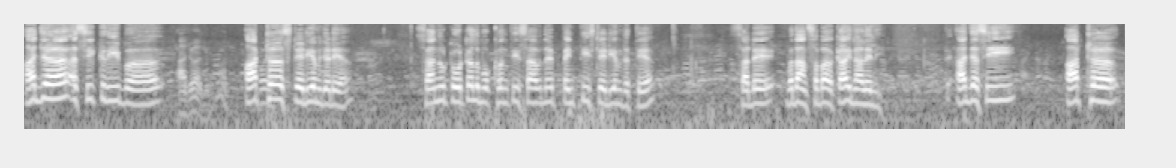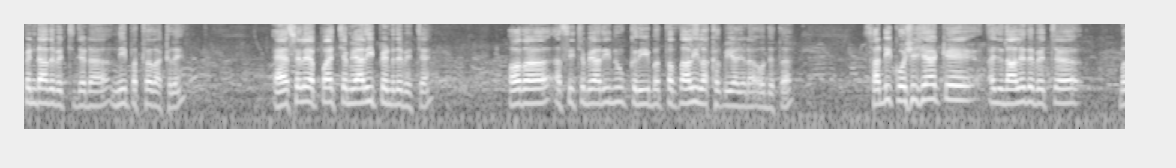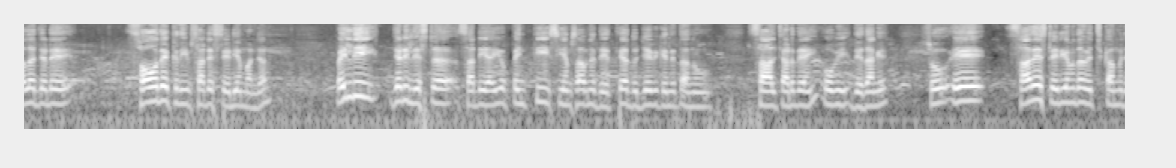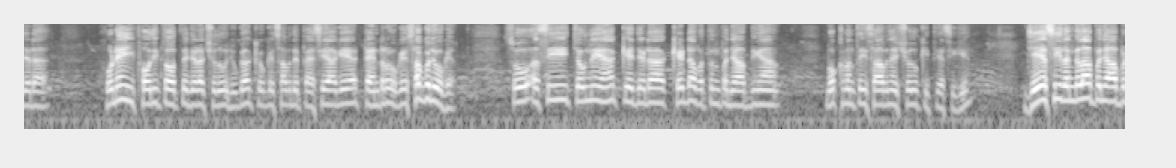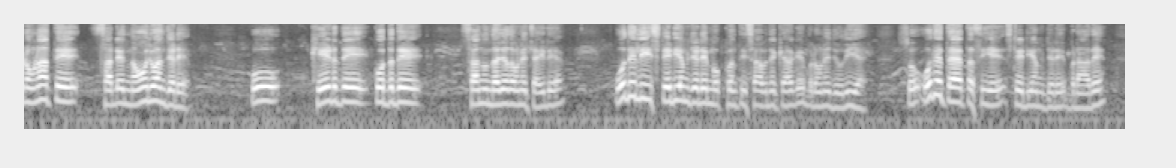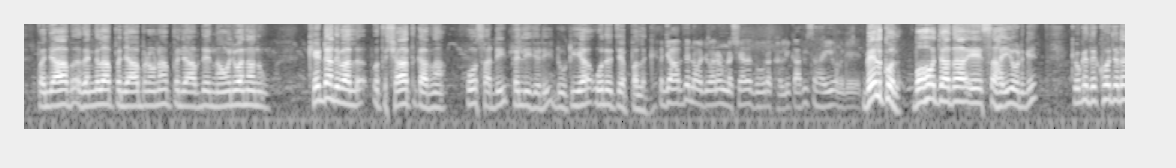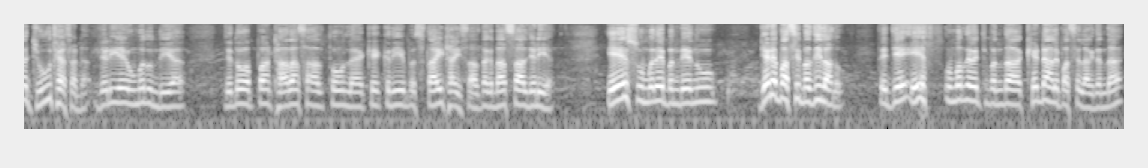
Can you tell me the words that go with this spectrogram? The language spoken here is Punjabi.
ਅੱਜ ਅਸੀਂ ਕਰੀਬ ਆਜੋ ਆਜੋ। 8 ਸਟੇਡੀਅਮ ਜਿਹੜੇ ਆ ਸਾਨੂੰ ਟੋਟਲ ਮੁੱਖ ਮੰਤਰੀ ਸਾਹਿਬ ਨੇ 35 ਸਟੇਡੀਅਮ ਦਿੱਤੇ ਆ ਸਾਡੇ ਵਿਧਾਨ ਸਭਾ ਹਲਕਾ ਨਾਲੇ ਲਈ। ਤੇ ਅੱਜ ਅਸੀਂ 8 ਪਿੰਡਾਂ ਦੇ ਵਿੱਚ ਜਿਹੜਾ ਨੀਂਹ ਪੱਥਰ ਰੱਖਦੇ ਹਾਂ ਇਸ ਵੇਲੇ ਆਪਾਂ ਚਮਿਆਰੀ ਪਿੰਡ ਦੇ ਵਿੱਚ ਹੈ ਔਰ ਅਸੀਂ ਚਮਿਆਰੀ ਨੂੰ ਕਰੀਬ 43 ਲੱਖ ਰੁਪਇਆ ਜਿਹੜਾ ਉਹ ਦਿੱਤਾ। ਸਾਡੀ ਕੋਸ਼ਿਸ਼ ਹੈ ਕਿ ਅਜਨਾਲੇ ਦੇ ਵਿੱਚ ਮਤਲਬ ਜਿਹੜੇ 100 ਦੇ ਕਰੀਬ ਸਾਡੇ ਸਟੇਡੀਅਮ ਬਣ ਜਾਣ। ਪਹਿਲੀ ਜਿਹੜੀ ਲਿਸਟ ਸਾਡੀ ਆਈ, ਉਹ 35 ਸੀਐਮ ਸਾਹਿਬ ਨੇ ਦੇ ਦਿੱਤੇ ਆ, ਦੂਜੇ ਵੀ ਕਹਿੰਦੇ ਤੁਹਾਨੂੰ ਸਾਲ ਚੜ੍ਹਦੇ ਆਈ ਉਹ ਵੀ ਦੇ ਦਾਂਗੇ। ਸੋ ਇਹ ਸਾਰੇ ਸਟੇਡੀਅਮ ਦਾ ਵਿੱਚ ਕੰਮ ਜਿਹੜਾ ਹੁਣੇ ਹੀ ਫੌਰੀ ਤੌਰ ਤੇ ਜਿਹੜਾ ਸ਼ੁਰੂ ਹੋ ਜਾਊਗਾ, ਕਿਉਂਕਿ ਸਭ ਦੇ ਪੈਸੇ ਆ ਗਏ ਆ, ਟੈਂਡਰ ਹੋ ਗਏ, ਸਭ ਕੁਝ ਹੋ ਗਿਆ। ਸੋ ਅਸੀਂ ਚਾਹੁੰਦੇ ਆ ਕਿ ਜਿਹੜਾ ਖੇਡਾਂ ਵਤਨ ਪੰਜਾਬ ਦੀਆਂ ਮੁੱਖ ਮੰਤਰੀ ਸਾਹਿਬ ਨੇ ਸ਼ੁਰੂ ਕੀਤੀਆਂ ਸੀਗੀਆਂ ਜੇ ਅਸੀਂ ਰੰਗਲਾ ਪੰਜਾਬ ਬਣਾਉਣਾ ਤੇ ਸਾਡੇ ਨੌਜਵਾਨ ਜਿਹੜੇ ਆ ਉਹ ਖੇਡ ਦੇ ਕੁੱਦ ਦੇ ਸਾਨੂੰ ਨਜ਼ਰ ਆਉਣੇ ਚਾਹੀਦੇ ਆ। ਉਹਦੇ ਲਈ ਸਟੇਡੀਅਮ ਜਿਹੜੇ ਮੁੱਖ ਮੰਤਰੀ ਸਾਹਿਬ ਨੇ ਕਿਹਾ ਕਿ ਬਣਾਉਣੇ ਜ਼ਰੂਰੀ ਹੈ ਸੋ ਉਹਦੇ ਤਹਿਤ ਅਸੀਂ ਇਹ ਸਟੇਡੀਅਮ ਜਿਹੜੇ ਬਣਾ ਹਾਂ। ਪੰਜਾਬ ਰੰਗਲਾ ਪੰਜਾਬ ਬਣਾਉਣਾ ਪੰਜਾਬ ਦੇ ਨੌਜਵਾਨਾਂ ਨੂੰ ਖੇਡਾਂ ਦੇ ਵੱਲ ਉਤਸ਼ਾਹਤ ਕਰਨਾ ਉਹ ਸਾਡੀ ਪਹਿਲੀ ਜਿਹੜੀ ਡਿਊਟੀ ਆ ਉਹਦੇ 'ਚ ਆਪਾਂ ਲੱਗੇ ਪੰਜਾਬ ਦੇ ਨੌਜਵਾਨਾਂ ਨੂੰ ਨਸ਼ਿਆਂ ਤੋਂ ਦੂਰ ਰੱਖਣ ਲਈ ਕਾਫੀ ਸਹਾਈ ਹੋਣਗੇ। ਬਿਲਕੁਲ ਬਹੁਤ ਜ਼ਿਆਦਾ ਇਹ ਸਹਾਈ ਹੋਣਗੇ। ਕਿਉਂਕਿ ਦੇਖੋ ਜਿਹੜਾ ਯੂਥ ਹੈ ਸਾਡਾ, ਜਿਹੜੀ ਇਹ ਉਮਰ ਹੁੰਦੀ ਆ, ਜਦੋਂ ਆਪਾਂ 18 ਸਾਲ ਤੋਂ ਲੈ ਕੇ ਕਰੀਬ 27 28 ਸਾਲ ਤੱਕ 10 ਸਾਲ ਜਿਹੜੀ ਆ, ਇਸ ਉਮਰ ਦੇ ਬੰਦੇ ਨੂੰ ਜਿਹੜੇ ਪਾਸੇ ਮਰਜ਼ੀ ਲਾ ਲਓ, ਤੇ ਜੇ ਇਸ ਉਮਰ ਦੇ ਵਿੱਚ ਬੰਦਾ ਖੇਡਾਂ ਵਾਲੇ ਪਾਸੇ ਲੱਗ ਜਾਂਦਾ,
